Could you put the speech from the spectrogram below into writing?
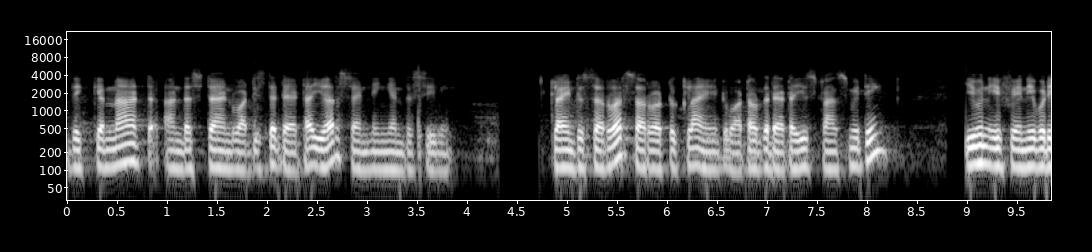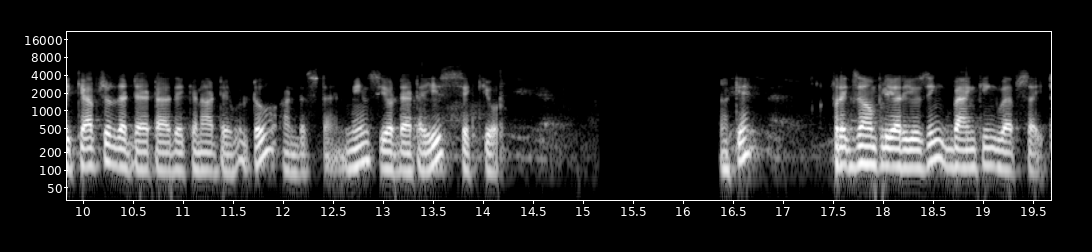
they cannot understand what is the data you are sending and receiving. Client to server, server to client, whatever the data is transmitting, even if anybody capture that data, they cannot able to understand. Means your data is secure. Okay. For example, you are using banking website.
